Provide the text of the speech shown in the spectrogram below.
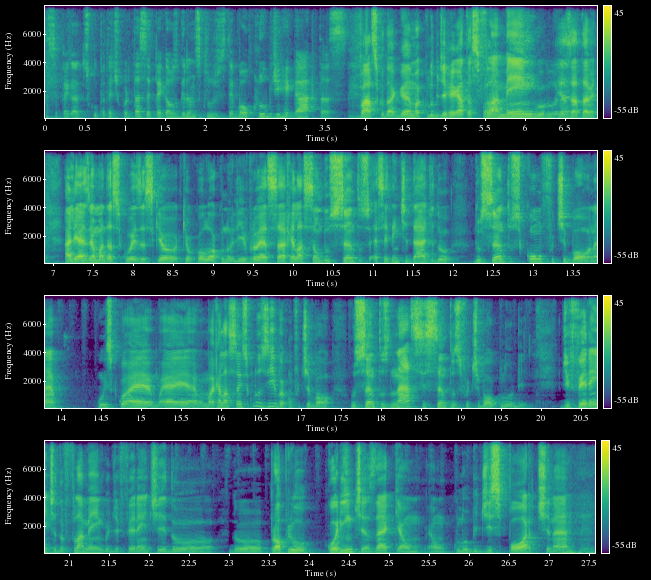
Você pegar, desculpa até te cortar, você pegar os grandes clubes de futebol, clube de regatas. Vasco da Gama, clube de regatas Flamengo. Flamengo né? Exatamente. Aliás, é uma das coisas que eu, que eu coloco no livro, essa relação do Santos, essa identidade do, do Santos com o futebol, né? Com é, é, uma relação exclusiva com o futebol. O Santos nasce Santos Futebol Clube, diferente do Flamengo, diferente do, do próprio Corinthians, né, que é um, é um clube de esporte, né, uhum.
